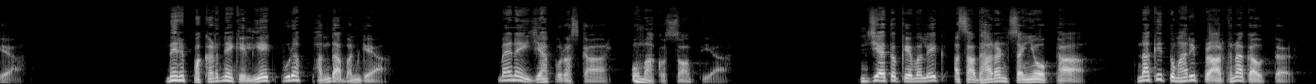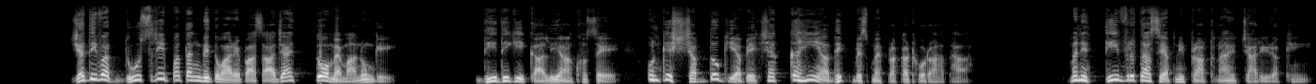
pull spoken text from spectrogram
गया। मेरे पकड़ने के लिए एक पूरा फंदा बन गया। मैंने यह पुरस्कार उमा को सौंप दिया। यह तो केवल एक असाधारण संयोग था, न कि तुम्हारी प्रार्थना का उत्तर। यदि वह दूसरी पतंग भी तुम्हारे पास आ जाए तो मैं मानूँगी। दीदी की काली आँखों से उनके शब्दों की अपेक्षा कहीं अधिक विस्मय प्रकट हो रहा था। मैंने तीव्रता से अपनी प्रार्थनाएँ जारी रखी।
